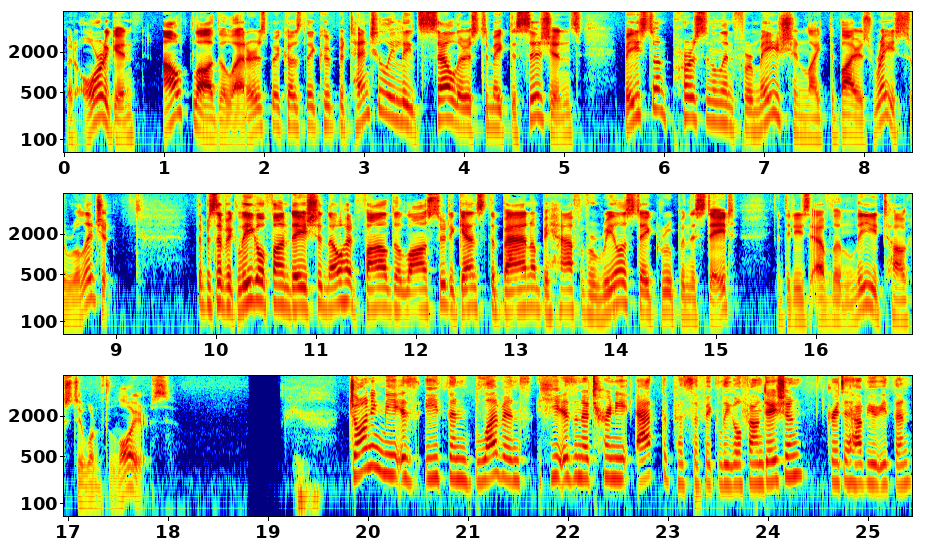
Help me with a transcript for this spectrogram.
but Oregon outlawed the letters because they could potentially lead sellers to make decisions based on personal information like the buyer's race or religion. The Pacific Legal Foundation, though, had filed a lawsuit against the ban on behalf of a real estate group in the state. NTD's Evelyn Lee talks to one of the lawyers. Joining me is Ethan Blevins. He is an attorney at the Pacific Legal Foundation. Great to have you, Ethan.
